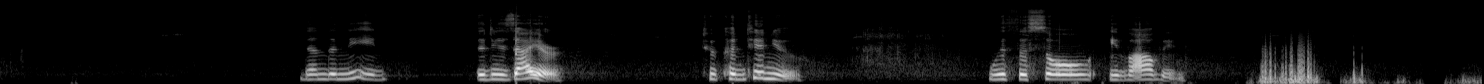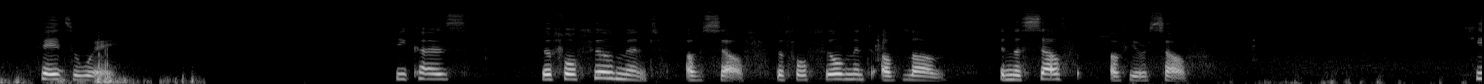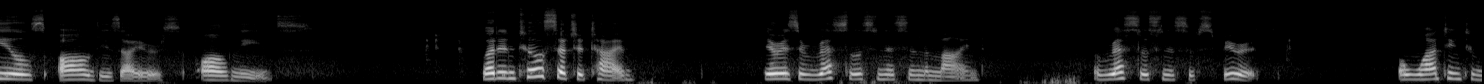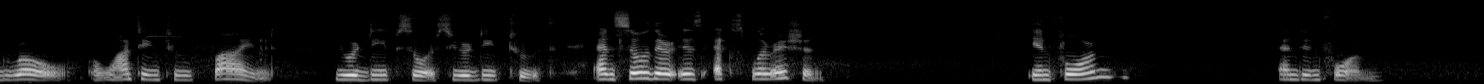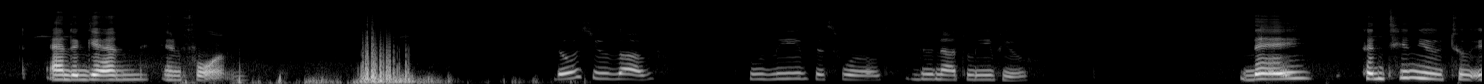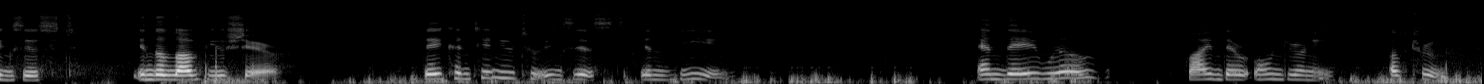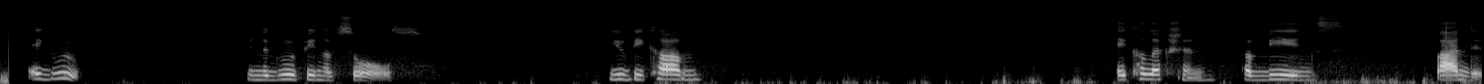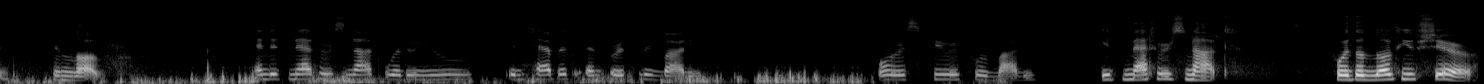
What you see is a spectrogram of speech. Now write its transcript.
Then the need, the desire to continue with the soul evolving fades away because the fulfillment of self, the fulfillment of love in the self of yourself heals all desires, all needs. But until such a time, there is a restlessness in the mind, a restlessness of spirit, a wanting to grow, or wanting to find your deep source, your deep truth. And so there is exploration in form and in form, and again in form. Those you love who leave this world do not leave you. They continue to exist in the love you share. They continue to exist in being. And they will find their own journey of truth. A group in the grouping of souls. You become a collection of beings bonded in love. And it matters not whether you inhabit an earthly body or a spiritual body. It matters not, for the love you share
